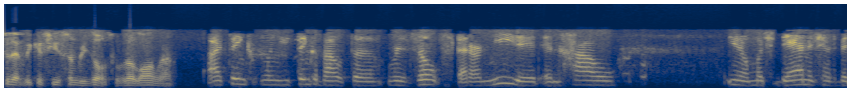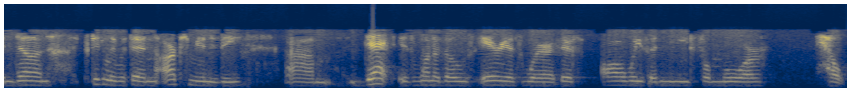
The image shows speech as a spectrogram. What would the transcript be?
so that we can see some results over the long run. I think when you think about the results that are needed and how you know much damage has been done, particularly within our community, um, debt is one of those areas where there's always a need for more help,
